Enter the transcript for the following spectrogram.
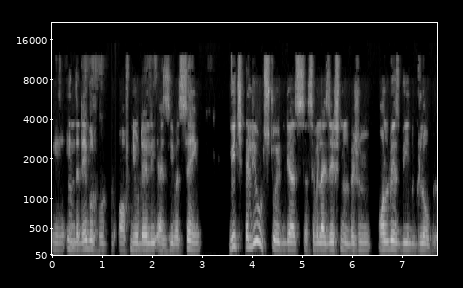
in the neighborhood of New Delhi, as he was saying, which alludes to India's civilizational vision always being global,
